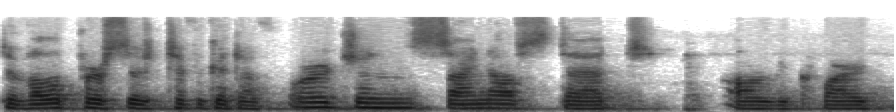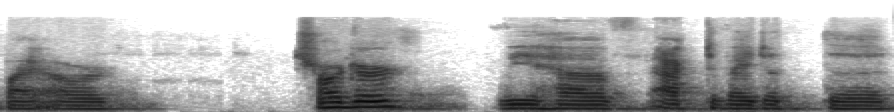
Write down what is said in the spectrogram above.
developer certificate of origin sign-offs that are required by our charter. We have activated the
